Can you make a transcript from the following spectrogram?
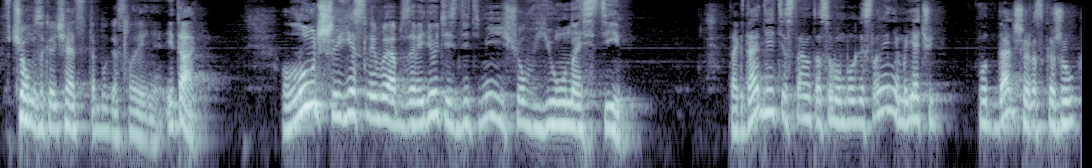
в чем заключается это благословение. Итак, лучше, если вы обзаведетесь детьми еще в юности. Тогда дети станут особым благословением, и я чуть вот дальше расскажу,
